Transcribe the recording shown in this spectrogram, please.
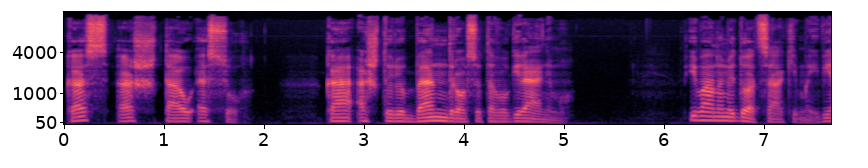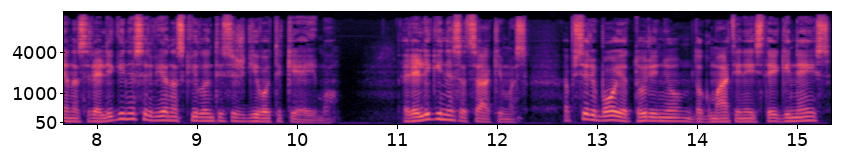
kas aš tau esu? ką aš turiu bendro su tavo gyvenimu? Įmanomi du atsakymai - vienas religinis ir vienas kylantis iš gyvo tikėjimo. Religinis atsakymas apsiriboja turiniu, dogmatiniais teiginiais,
